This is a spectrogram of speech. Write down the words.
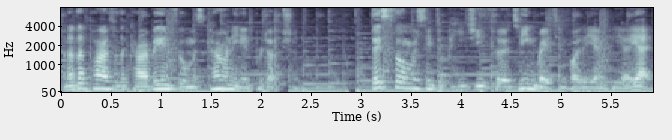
Another Pirates of the Caribbean film is currently in production. This film received a PG-13 rating by the MPAA.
